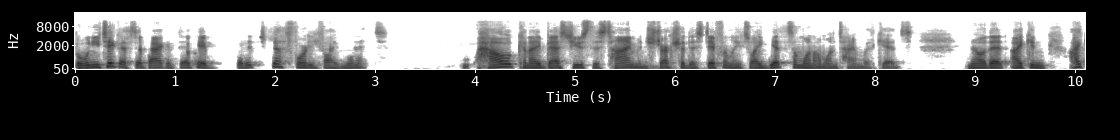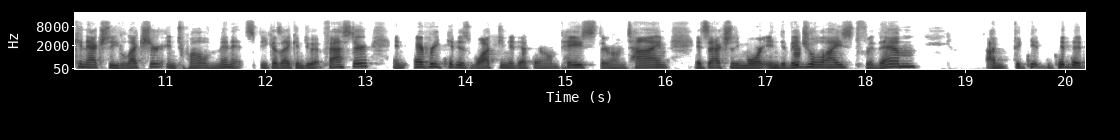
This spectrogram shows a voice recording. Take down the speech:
But when you take that step back and say, okay, but it's just 45 minutes. How can I best use this time and structure this differently so I get some one-on-one time with kids? Know that i can i can actually lecture in 12 minutes because i can do it faster and every kid is watching it at their own pace their own time it's actually more individualized for them I'm the kid, the kid that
